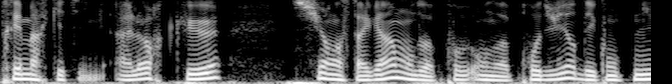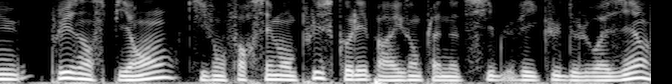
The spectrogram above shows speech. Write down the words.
très marketing. Alors que sur Instagram, on doit, produire des contenus plus inspirants qui vont forcément plus coller par exemple à notre cible véhicule de loisirs.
